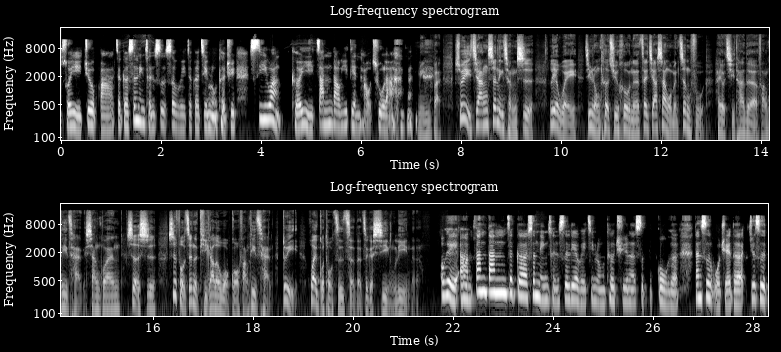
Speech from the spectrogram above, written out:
所以就把这个森林城市设为这个金融特区，希望可以沾到一点好处啦。明白。所以将森林城市列为金融特区后呢，再加上我们政府还有其他的房地产相关设施，是否真的提高了我国房地产对外国投资者的这个吸引力呢？OK，啊，单单这个森林城市列为金融特区呢是不够的，但是我觉得就是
